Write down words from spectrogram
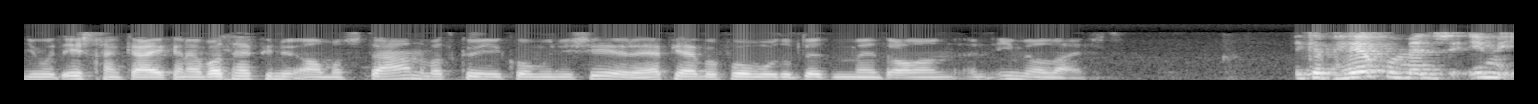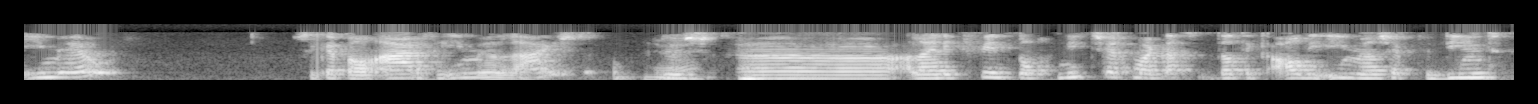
je moet eerst gaan kijken naar wat heb je nu allemaal staan, wat kun je communiceren. Heb jij bijvoorbeeld op dit moment al een, een e-maillijst? Ik heb heel veel mensen in mijn e-mail. Dus ik heb al een aardige e-maillijst. Ja. Dus alleen ik vind nog niet zeg maar dat, dat ik al die e-mails heb verdiend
